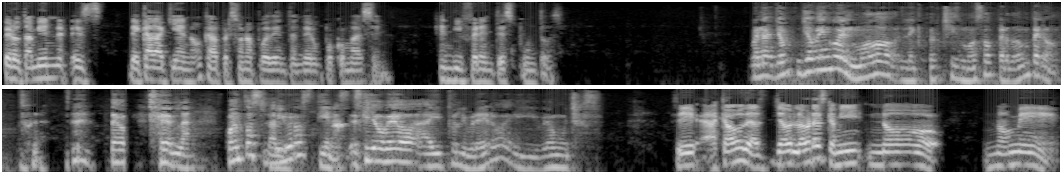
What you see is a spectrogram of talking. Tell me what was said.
pero también es de cada quien, ¿no? Cada persona puede entender un poco más en, en diferentes puntos. Bueno, yo, yo vengo en modo lector chismoso, perdón, pero tengo que hacerla. ¿Cuántos libros tienes? Es que yo veo ahí tu librero y veo muchos. Sí, acabo de, ya, la verdad es que a mí no, no me,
